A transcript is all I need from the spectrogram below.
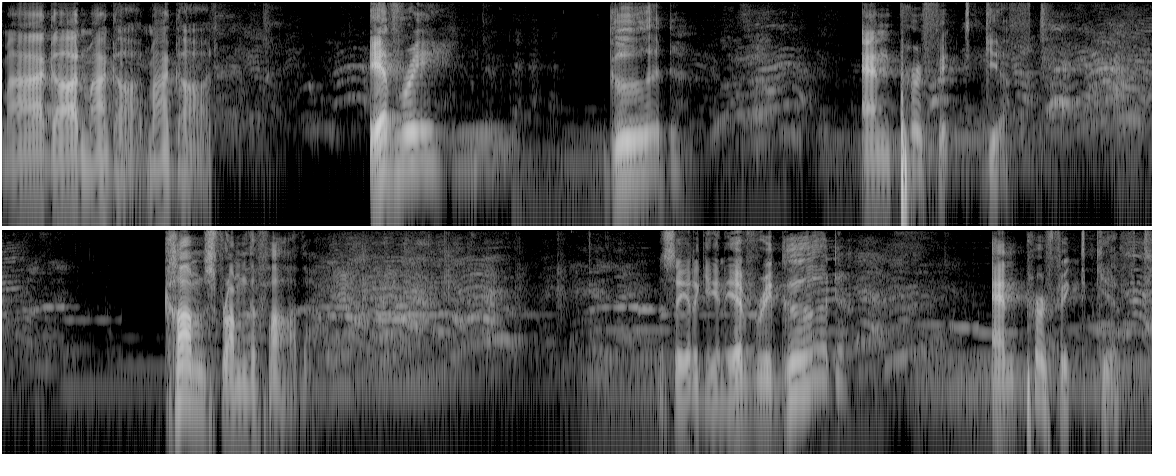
My God, my God, my God. Every good and perfect gift comes from the Father. Let's say it again. Every good and perfect gift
